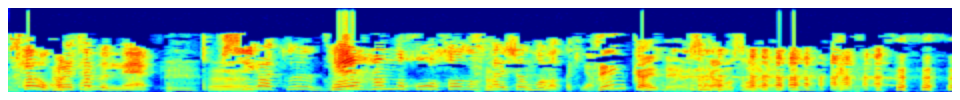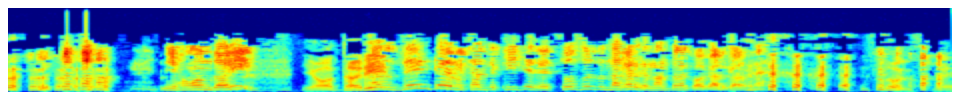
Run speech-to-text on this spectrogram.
しかもこれ多分ね、うん7月前半の放送の最初の方だった気がする。前回だよ、しかもそれ。日本撮り、よだりあの、前回もちゃんと聞いてね。そうすると流れがなんとなくわかるからね。そうですね。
